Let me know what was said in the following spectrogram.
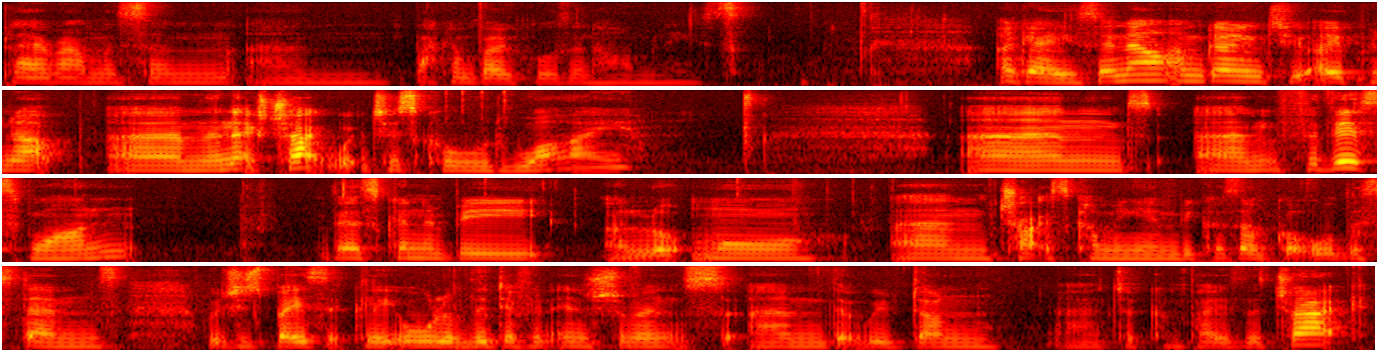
play around with some um, backing vocals and harmonies. Okay, so now I'm going to open up um, the next track, which is called Why. And um, for this one, there's going to be a lot more um, tracks coming in because I've got all the stems, which is basically all of the different instruments um, that we've done uh, to compose the track,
